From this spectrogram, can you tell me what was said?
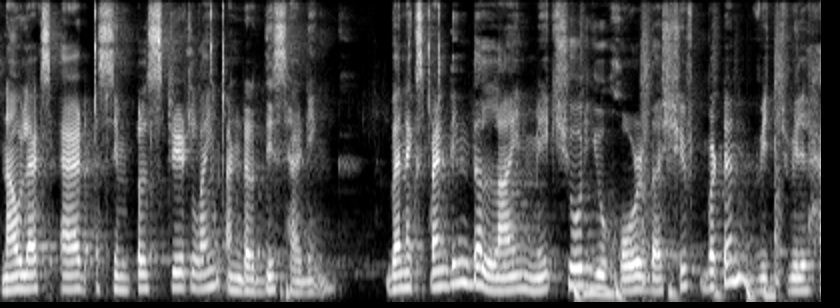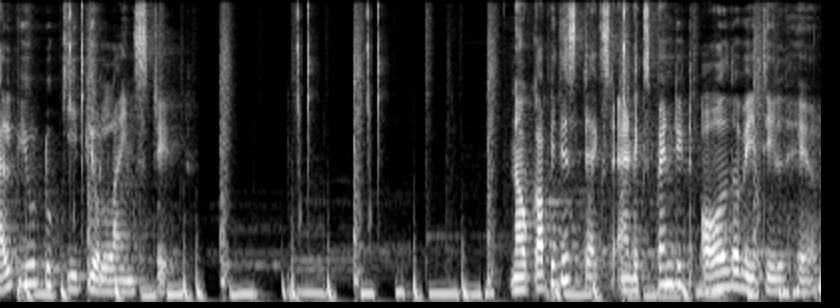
Now let's add a simple straight line under this heading. When expanding the line, make sure you hold the shift button which will help you to keep your line straight. Now copy this text and expand it all the way till here.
